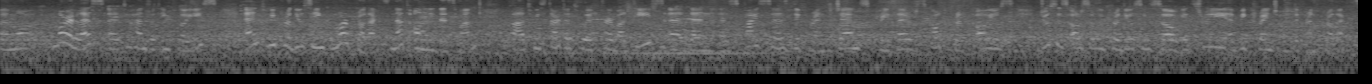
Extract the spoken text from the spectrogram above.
uh, more, more or less uh, 200 employees, and we're producing more products. Not only this one, but we started with herbal teas, uh, then uh, spices, different jams, preserves, Also, we're producing. So it's really a big range of different products.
